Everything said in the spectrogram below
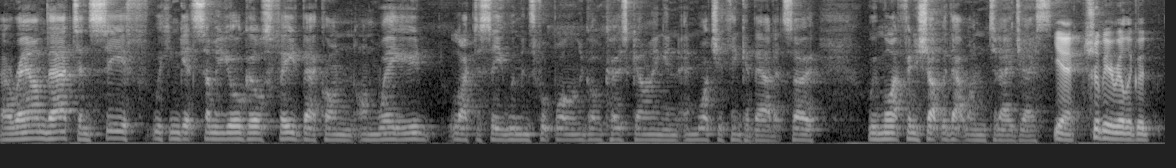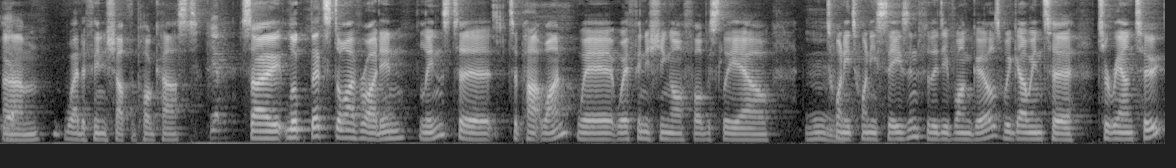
around that and see if we can get some of your girls' feedback on, on where you'd like to see women's football on the Gold Coast going and, and what you think about it. So we might finish up with that one today, Jace. Yeah, should be a really good Yep. um, way to finish up the podcast. Yep. So look, let's dive right in, Linz, to, to part one, where we're finishing off obviously our Mm. 2020 season for the Div 1 girls. We go into to round two.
